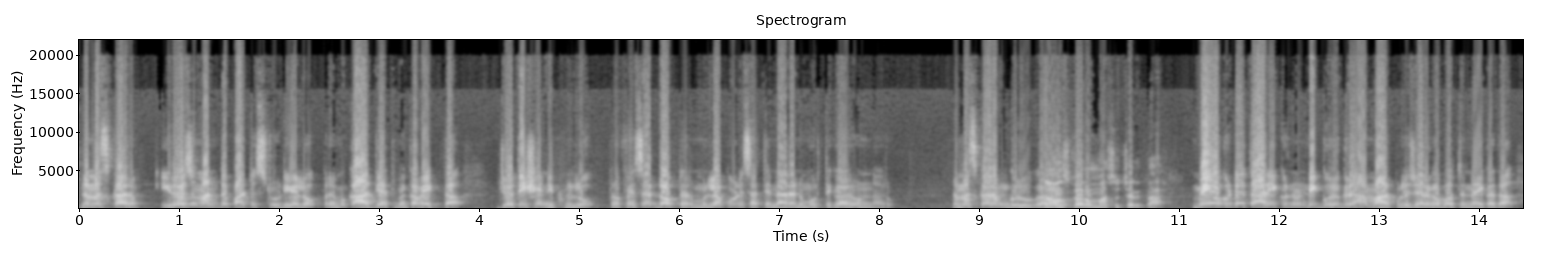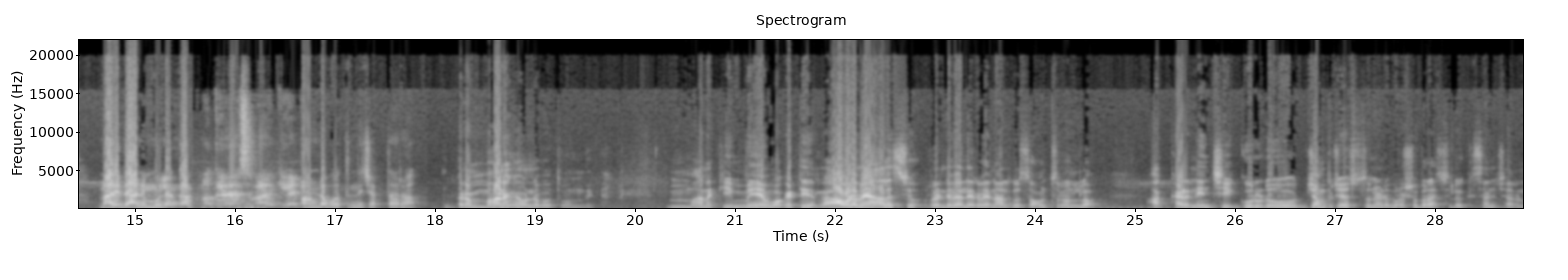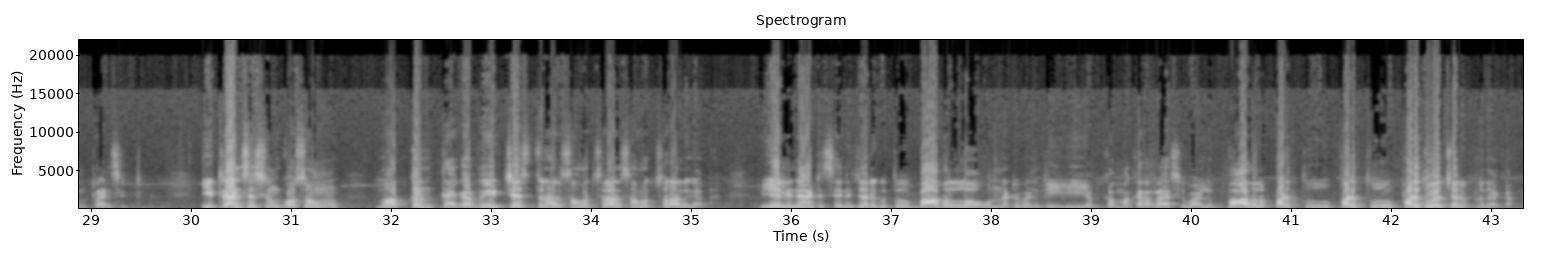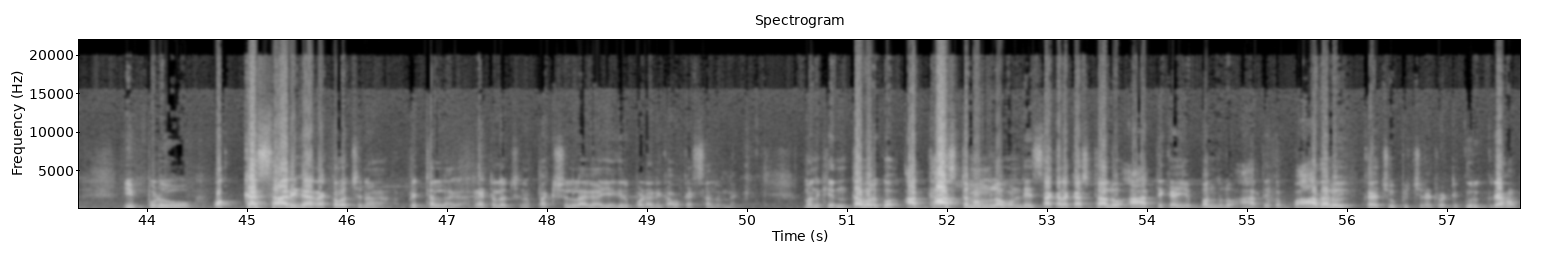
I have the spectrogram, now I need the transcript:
నమస్కారం. ఈరోజు మనతో పాటు స్టూడియోలో ప్రముఖ ఆధ్యాత్మికవేత్త జ్యోతిష నిపుణులు ప్రొఫెసర్ డాక్టర్ ముల్లపూడి సత్యనారాయణ మూర్తి గారు ఉన్నారు. నమస్కారం గురువు గారు నమస్కారం మా సుచరిత. మే ఒకటో తారీఖు నుండి గురుగ్రహ మార్పులు జరగబోతున్నాయి కదా మరి దాని మూలంగా మకర రాశి వారికి ఎట్లా ఉండబోతుంది చెప్తారా? బ్రహ్మాండంగా ఉండబోతుంది. మనకి మే ఒకటి రావడమే ఆలస్యం. రెండు వేల ఇరవై నాలుగు సంవత్సరంలో అక్కడి నుంచి గురుడు జంప్ చేస్తున్నాడు వృషభ రాశిలోకి సంచారం ట్రాన్సిట్. ఈ ట్రాన్సిషన్ కోసం మొత్తం తెగ వెయిట్ చేస్తున్నారు సంవత్సరాలు సంవత్సరాలుగా. ఏలినాటి శని జరుగుతూ బాధల్లో ఉన్నటువంటి ఈ యొక్క మకర రాశి వాళ్ళు బాధలు పడుతూ పడుతూ పడుతూ వచ్చారు ఇప్పుడు దాకా. ఇప్పుడు ఒక్కసారిగా రెక్కలొచ్చిన పిట్టల్లాగా రెట్టలొచ్చిన పక్షుల్లాగా ఎగిరిపోవడానికి అవకాశాలు ఉన్నాయి మనకి ఎంతవరకు అర్ధాష్టమంలో ఉండే సకల కష్టాలు ఆర్థిక ఇబ్బందులు ఆర్థిక బాధలు చూపించినటువంటి గురుగ్రహం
